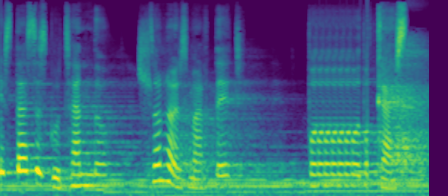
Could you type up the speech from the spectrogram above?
Estás escuchando Solo Smart Tech Podcast.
